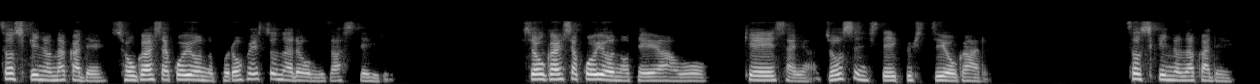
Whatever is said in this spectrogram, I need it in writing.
組織の中で障害者雇用のプロフェッショナルを目指している。障害者雇用の提案を経営者や上司にしていく必要がある。組織の中で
